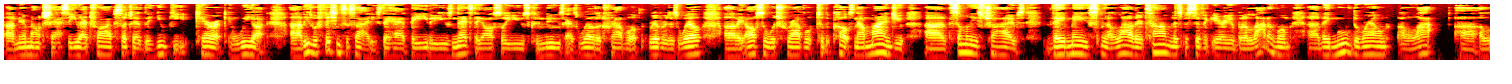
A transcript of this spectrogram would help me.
uh, near Mount Shasta, you had tribes such as the Yuki, Karuk, and Wiyot. Uh, these were fishing societies. They had they either used nets, they also used canoes as well to travel up the rivers as well. Uh, they also would travel to the coast. Now, mind you, uh, some of these tribes they may spend a lot of their time in a specific area, but a lot of them uh, they moved around a lot uh,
